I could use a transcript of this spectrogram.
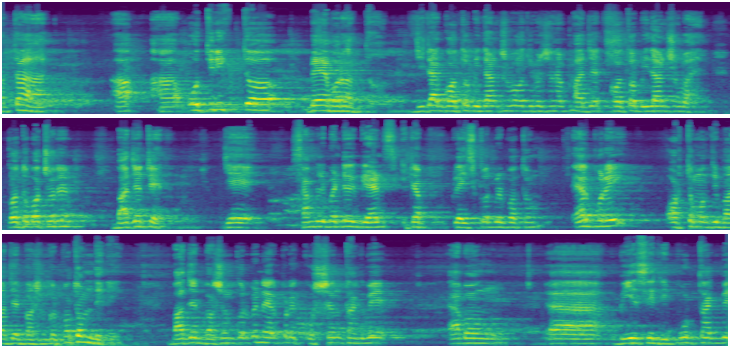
অর্থাৎ অতিরিক্ত ব্যয় বরাদ্দ। যেটা গত বিধানসভা অধিবেশনের বাজেট গত বিধানসভায়, গত বছরের বাজেটের যে সাপ্লিমেন্টারি গ্র্যান্টস এটা প্লেস করবে প্রথম। এরপরেই অর্থমন্ত্রী বাজেট ভাষণ করবে, প্রথম দিনেই। বাজেট ভাষণ করবেন, এরপরে কোশ্চেন থাকবে এবং বিএসসি রিপোর্ট থাকবে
